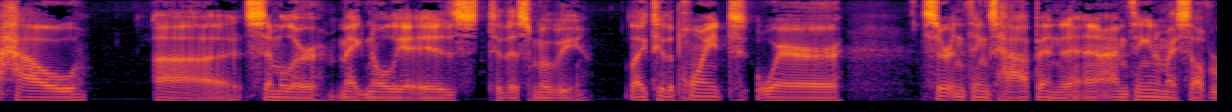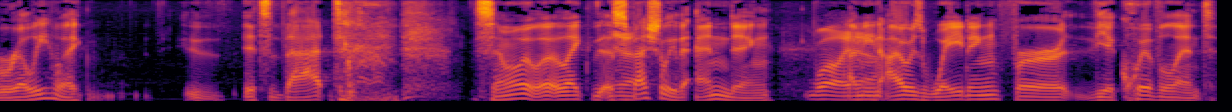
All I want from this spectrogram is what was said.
how uh, similar Magnolia is to this movie. Like to the point where certain things happen, and I'm thinking to myself, really, like it's that similar. Like especially the ending. Well, I mean, I was waiting for the equivalent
